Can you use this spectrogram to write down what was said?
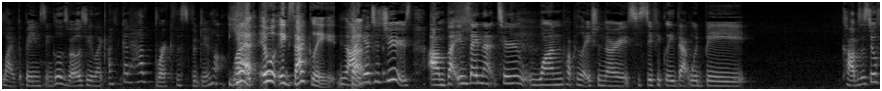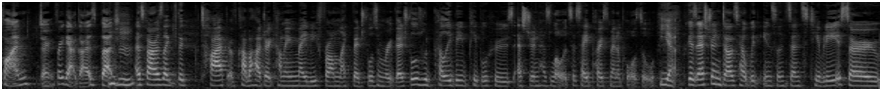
like being single as well is you're like, I'm gonna have breakfast for dinner. Like, yeah, it- exactly. you know, I get to choose. Um, but in saying that, too, one population though specifically that would be carbs are still fine. Don't freak out, guys. But Mm-hmm. as far as like the type of carbohydrate coming maybe from like vegetables and root vegetables would probably be people whose estrogen has lowered. So say postmenopausal. Yeah. Because estrogen does help with insulin sensitivity. So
